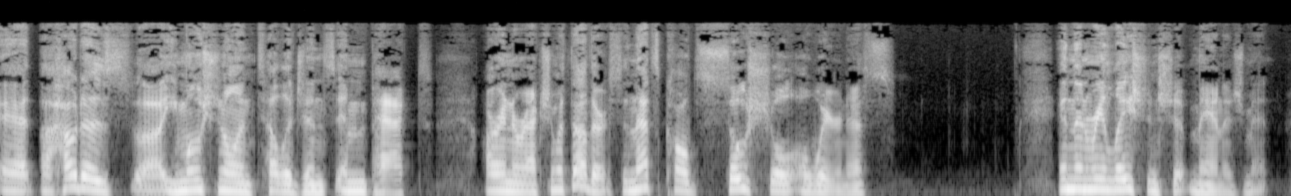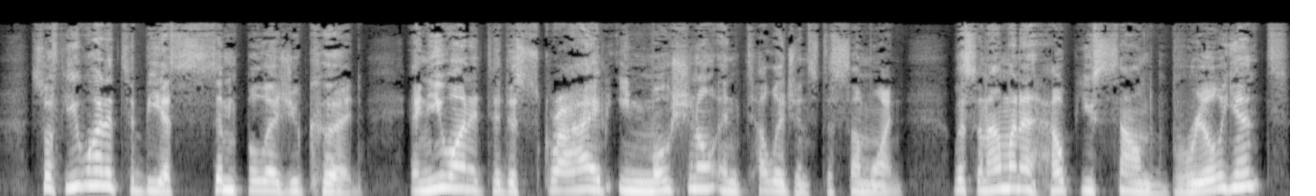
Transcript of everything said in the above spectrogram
at uh, how does uh, emotional intelligence impact our interaction with others. And that's called social awareness. And then relationship management. So if you wanted to be as simple as you could and you wanted to describe emotional intelligence to someone, listen, I'm going to help you sound brilliant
